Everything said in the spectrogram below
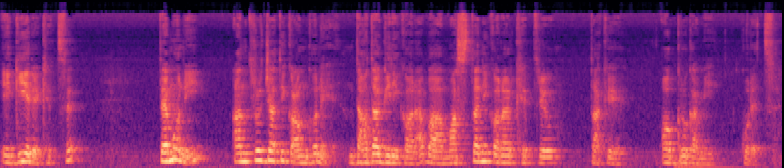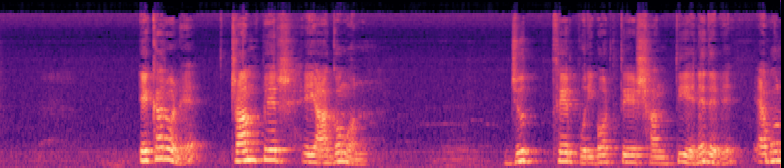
এগিয়ে রেখেছে, তেমনি আন্তর্জাতিক অঙ্গনে দাদাগিরি করা বা মাস্তানি করার ক্ষেত্রেও তাকে অগ্রগামী করেছে। এ কারণে ট্রাম্পের এই আগমন যুদ্ধের পরিবর্তে শান্তি এনে দেবে এমন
